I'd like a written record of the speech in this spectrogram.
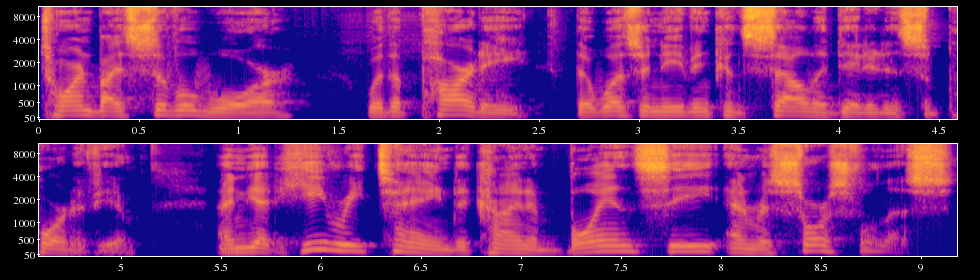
torn by civil war with a party that wasn't even consolidated in support of you. And yet he retained a kind of buoyancy and resourcefulness,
